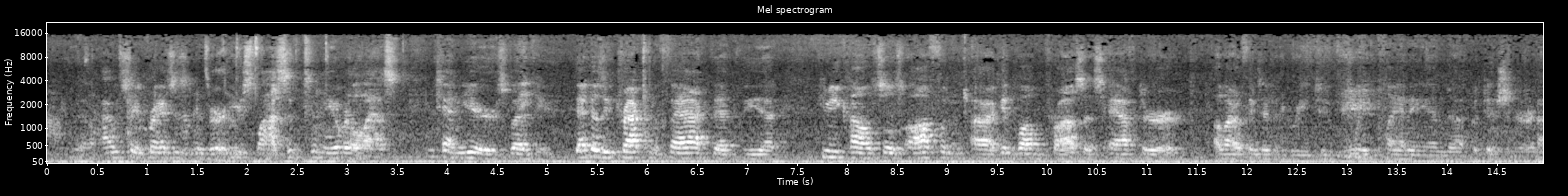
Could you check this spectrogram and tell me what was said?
Um, I would say Francis has been very responsive to me over the last ten years, but that doesn't detract from the fact that the uh, community councils often uh, get involved in the process after a lot of things have been agreed to between planning and uh, petitioner. And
